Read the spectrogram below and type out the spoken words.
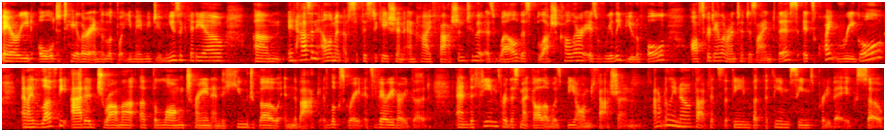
buried old Taylor in the Look What You Made Me Do music video. Um, it has an element of sophistication and high fashion to it as well. This blush color is really beautiful. Oscar de la Renta designed this. It's quite regal, and I love the added drama of the long train and the huge bow in the back. It looks great. It's very, very good. And the theme for this Met Gala was beyond fashion. I don't really know if that fits the theme, but the theme seems pretty vague, so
